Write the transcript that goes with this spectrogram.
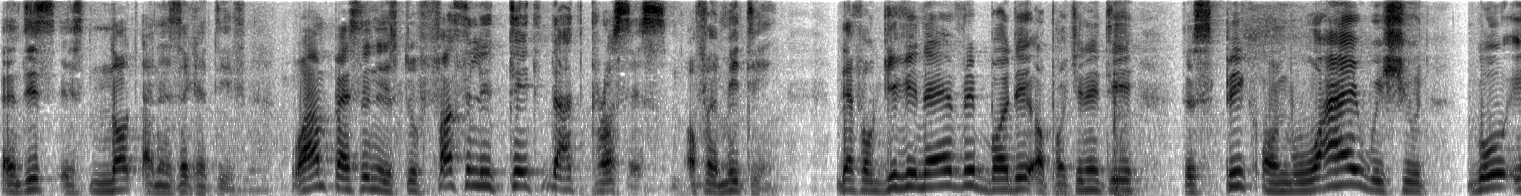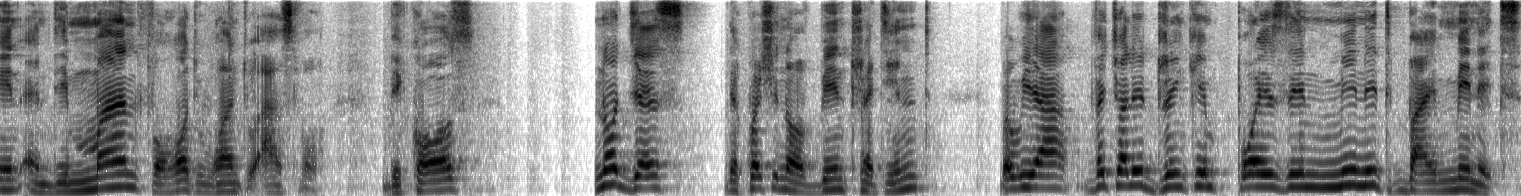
and this is not an executive. One person is to facilitate that process of a meeting, therefore giving everybody opportunity to speak on why we should go in and demand for what we want to ask for. Because not just the question of being threatened, but we are virtually drinking poison minute by minute.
